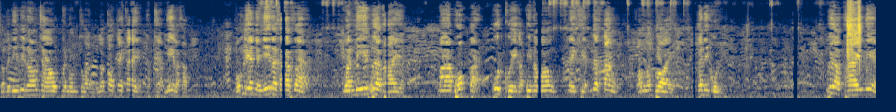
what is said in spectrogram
สวัสดีพี่น้องชาวพนมทวนแล้วก็ใกล้ๆกับแถบนี้แหละครับ ผมเรียนอย่างนี้นะครับว่า วันนี้เพื่อไทยมาพบปะ พูดคุยกับพี่น้องในเขตเลือกตั้งของน้องพลอยธนิกุล เพื่อไทยเนี่ย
